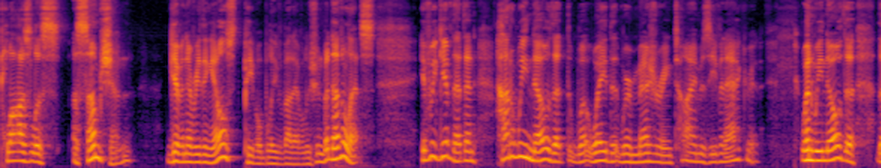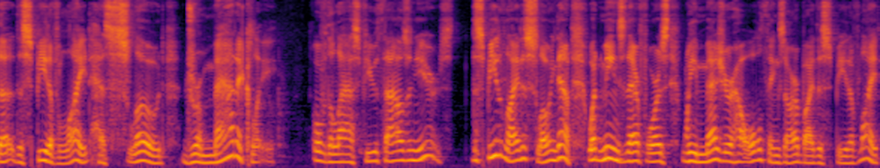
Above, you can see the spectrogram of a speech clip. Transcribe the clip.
plauseless assumption given everything else people believe about evolution, but nonetheless. If we give that, then how do we know that the way that we're measuring time is even accurate? When we know the, the, the speed of light has slowed dramatically over the last few thousand years. The speed of light is slowing down. What means, therefore, is we measure how old things are by the speed of light.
